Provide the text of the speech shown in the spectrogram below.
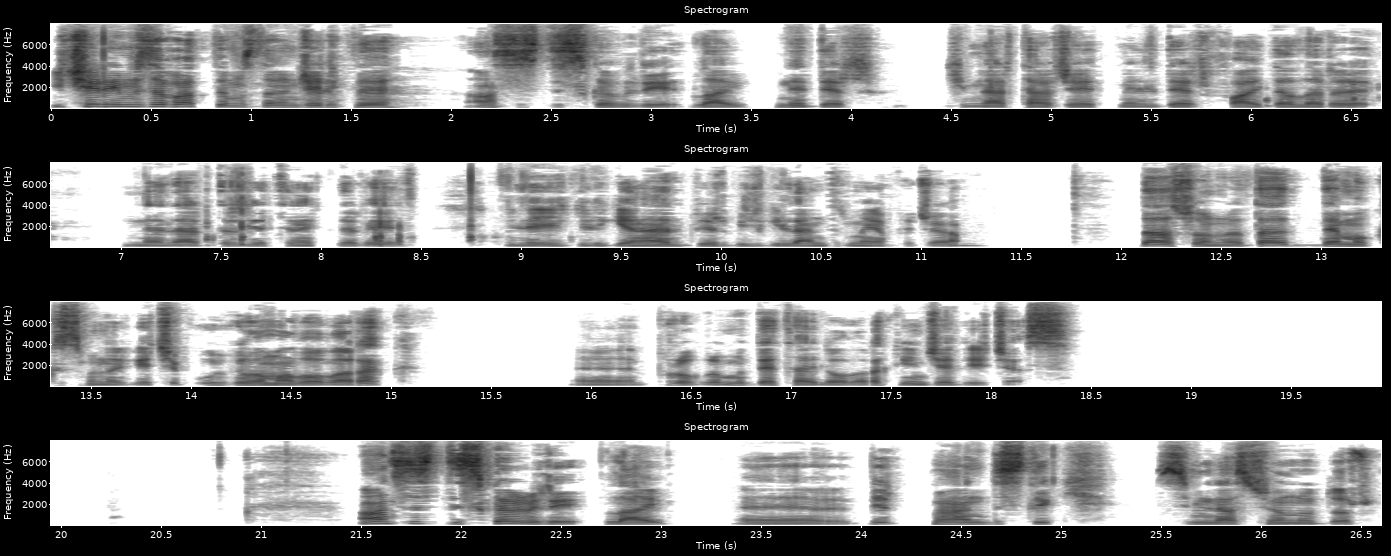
İçeriğimize baktığımızda öncelikle Ansys Discovery Live nedir? Kimler tercih etmelidir? Faydaları nelerdir? Yetenekleri ile ilgili genel bir bilgilendirme yapacağım. Daha sonra da demo kısmına geçip uygulamalı olarak e, programı detaylı olarak inceleyeceğiz. Ansys Discovery Live e, bir mühendislik simülasyonudur.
